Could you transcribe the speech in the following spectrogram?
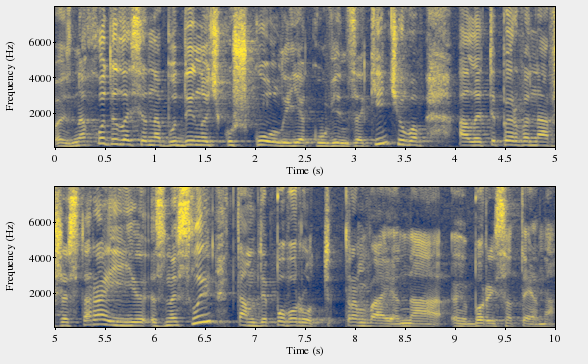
е, знаходилася на будиночку школи, яку він закінчував, але тепер вона вже стара, її знесли там, де поворот трамвая на е, Бориса Тена.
